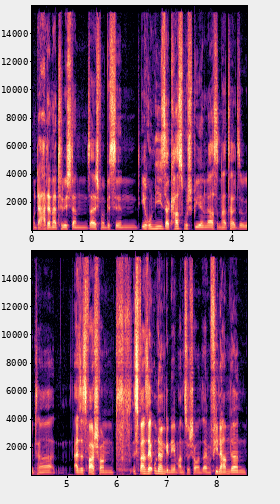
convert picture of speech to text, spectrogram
Und da hat er natürlich dann, sag ich mal, ein bisschen Ironie, Sarkasmus spielen lassen, hat halt so getan. Also es war schon, pff, es war sehr unangenehm anzuschauen. Sagen. Viele haben dann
